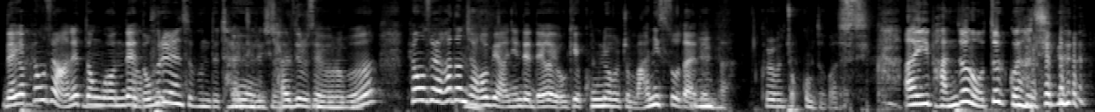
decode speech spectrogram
내가 평소에 안 했던 건데 어, 너무 프리랜서 분들 잘 네, 들으셔요. 잘 들으세요, 여러분. 평소에 하던 작업이 아닌데 내가 여기에 공력을 좀 많이 쏟아야 된다. 그러면 조금 더 받을 수 있고. 아, 이 반전 어쩔 거야, 지금.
